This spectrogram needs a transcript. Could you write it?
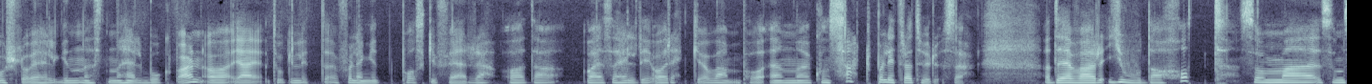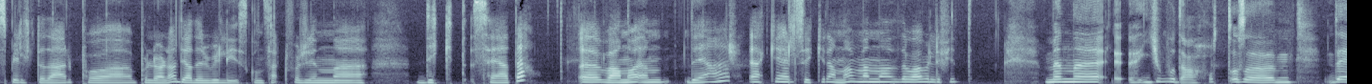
Oslo i helgen, nesten hele bokbaren, og jeg tok en litt eh, forlenget påskeferie. Og da var jeg så heldig å rekke å være med på en eh, konsert på Litteraturhuset. Og det var Joda Hot som, eh, som spilte der på, på lørdag. De hadde releasekonsert for sin uh, dikt-CD. Eh, hva nå enn det er. Jeg er ikke helt sikker ennå, men eh, det var veldig fint. Men eh, jo da, hot. Altså, det,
